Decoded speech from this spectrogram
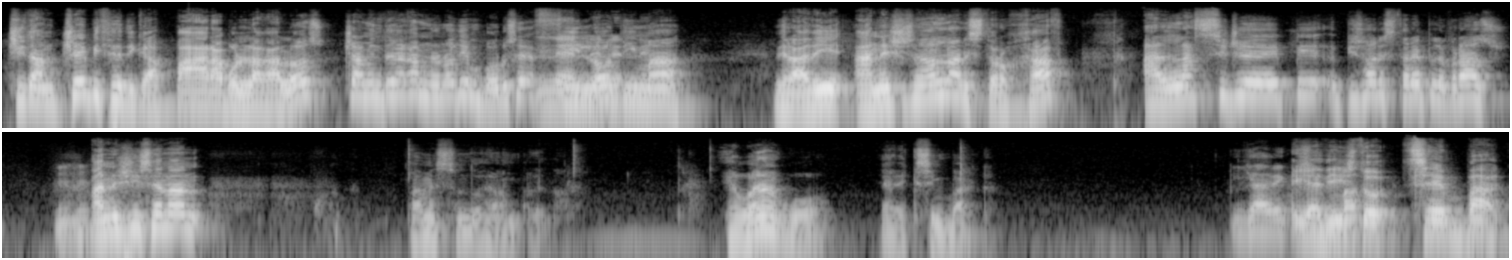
και ήταν και επιθετικά πάρα πολλά καλός και αμυντικά έκαμε ό,τι μπορούσε Ναι, ναι, ναι, φιλότιμα. Δηλαδή, αν έχεις ένα άλλο αριστερό χαφ, αλλάσει και πι- πίσω αριστερά η πλευρά σου. Αν έχεις έναν... Πάμε στον το θέμα πάλι τώρα. Εγώ δεν ακούω για δεξί μπακ. Για δεξί Γιατί μπακ. έχεις το τσεμπάκ.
